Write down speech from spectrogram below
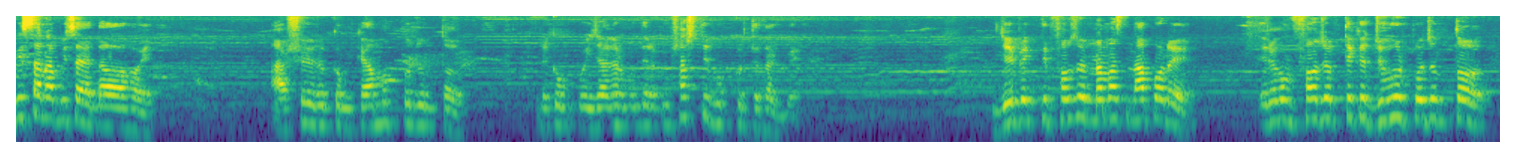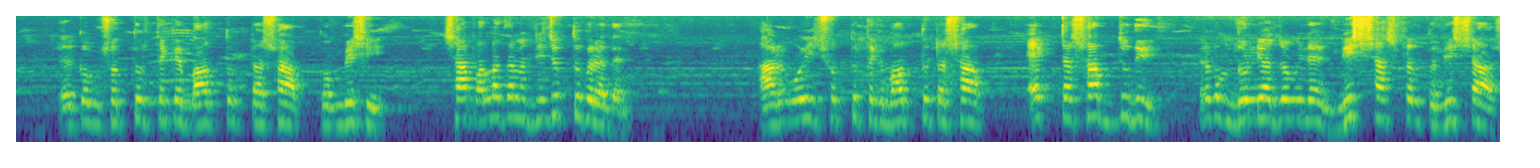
বিছানা বিছায় দেওয়া হয়। আর সে এরকম কেমন পর্যন্ত এরকম ওই জায়গার মধ্যে এরকম শাস্তি ভোগ করতে থাকবে। যে ব্যক্তি ফজর নামাজ না পড়ে, এরকম ফজর থেকে জোহর পর্যন্ত এরকম সত্তর থেকে বাহাত্তরটা সাপ কম বেশি সাপ আল্লাহ তালা নিযুক্ত করে দেন। আর ওই সত্তর থেকে বাহাত্তরটা সাপ, একটা সাপ যদি এরকম দুনিয়া জমিনে নিঃশ্বাস ফেলতো, নিঃশ্বাস,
